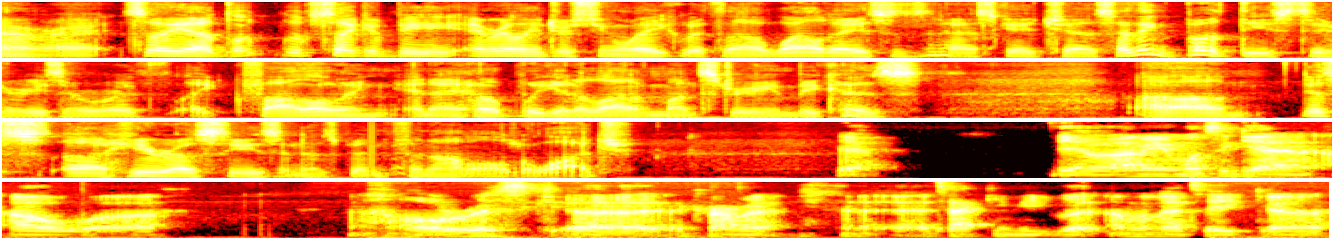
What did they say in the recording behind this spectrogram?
All right. So yeah, looks like it'd be a really interesting week with uh, Wild Aces and SKHS. I think both these series are worth like following, and I hope we get a lot of them on stream because um, this uh, hero season has been phenomenal to watch. yeah, yeah. I mean, once again, I'll uh, I'll risk uh, Karma attacking me, but I'm gonna take uh,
